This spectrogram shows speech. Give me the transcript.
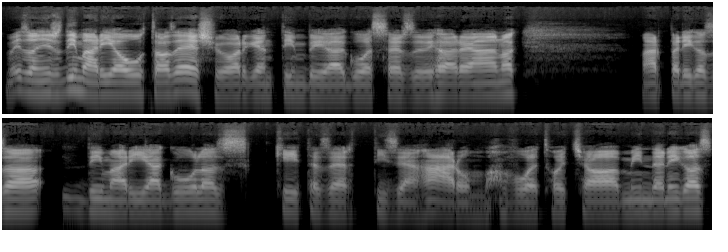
Bizony, és Di Maria óta az első argentin BL gólszerzője a Reálnak, már pedig az a Di Maria gól az 2013-ban volt, hogyha minden igaz.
